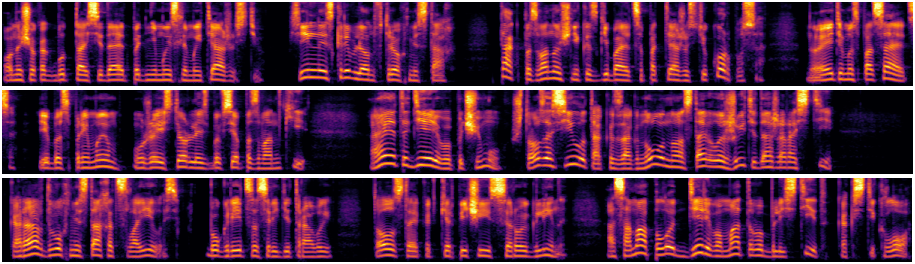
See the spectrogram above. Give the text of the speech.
он еще как будто оседает под немыслимой тяжестью, сильно искривлен в трех местах. Так позвоночник изгибается под тяжестью корпуса, но этим и спасается, ибо с прямым уже истерлись бы все позвонки. А это дерево почему? Что за сила так изогнула, но оставила жить и даже расти? Кора в двух местах отслоилась, бугрится среди травы, толстая, как кирпичи из сырой глины, а сама плоть дерева матово блестит, как стекло,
